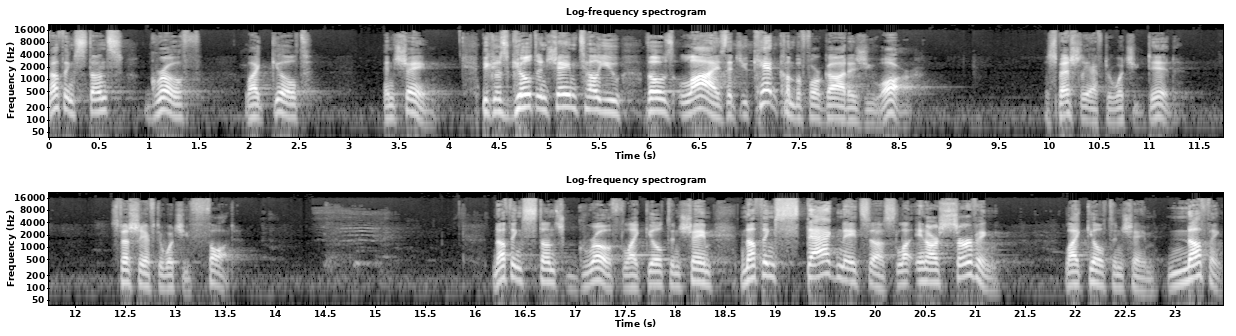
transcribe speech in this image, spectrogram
Nothing stunts growth like guilt and shame. Because guilt and shame tell you those lies that you can't come before God as you are, especially after what you did, especially after what you thought. Nothing stunts growth like guilt and shame. Nothing stagnates us in our serving like guilt and shame. Nothing.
